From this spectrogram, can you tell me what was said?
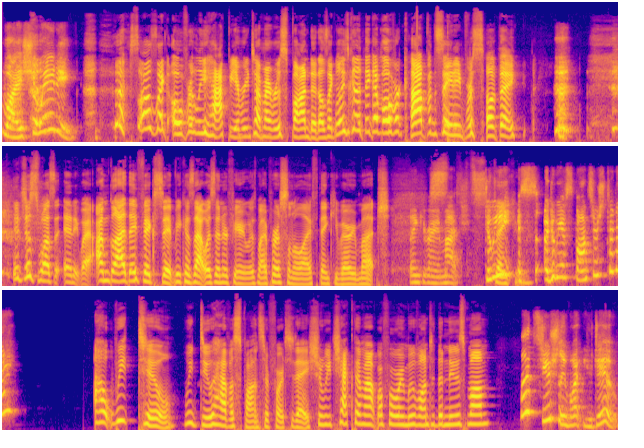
Why is she waiting? so I was like overly happy every time I responded. I was like, well, he's gonna think I'm overcompensating for something. It just wasn't. Anyway, I'm glad they fixed it because that was interfering with my personal life. Thank you very much. Thank you very much. Do we Thank you. is- do we have sponsors today? Oh, we do. We do have a sponsor for today. Should we check them out before we move on to the news, Mom? That's usually what you do.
